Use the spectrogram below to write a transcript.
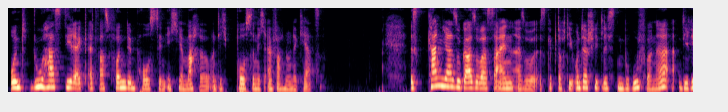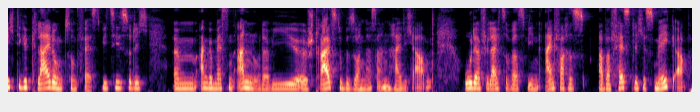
und du hast direkt etwas von dem Post, den ich hier mache und ich poste nicht einfach nur eine Kerze. Es kann ja sogar sowas sein, also es gibt doch die unterschiedlichsten Berufe, ne? Die richtige Kleidung zum Fest. Wie ziehst du dich ähm, angemessen an oder wie äh, strahlst du besonders an Heiligabend? Oder vielleicht sowas wie ein einfaches, aber festliches Make-up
